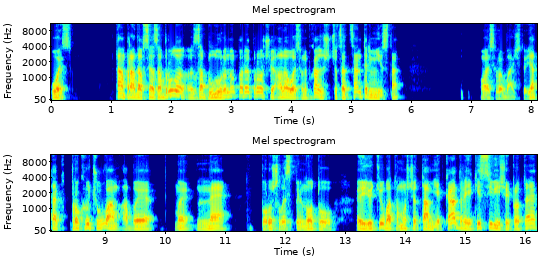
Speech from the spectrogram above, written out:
ось там правда все забруло, заблурено. Перепрошую, але ось вони покажуть, що це центр міста. Ось ви бачите. Я так прокручу вам, аби ми не порушили спільноту Ютуба, тому що там є кадри, які свідчать про те,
